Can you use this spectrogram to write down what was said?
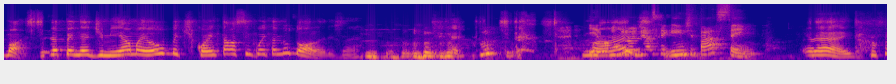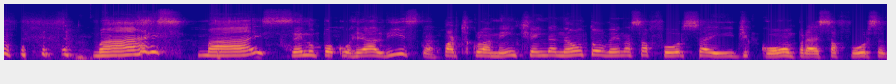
Bom, se depender de mim, amanhã o Bitcoin tá a 50 mil dólares, né? Mas... E no dia seguinte tá a 100. É, então. mas, mas, sendo um pouco realista, particularmente ainda não tô vendo essa força aí de compra, essa força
